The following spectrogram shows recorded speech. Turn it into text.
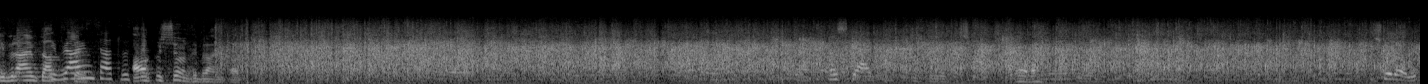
İbrahim Tatlıses. İbrahim Tatlıses. Alkışlıyoruz İbrahim Tatlıses. Hoş geldin. Şöyle alayım.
